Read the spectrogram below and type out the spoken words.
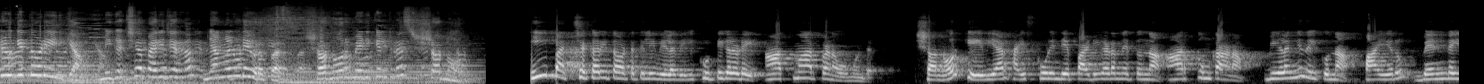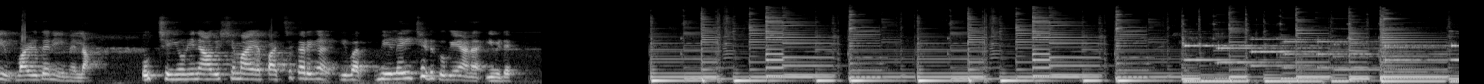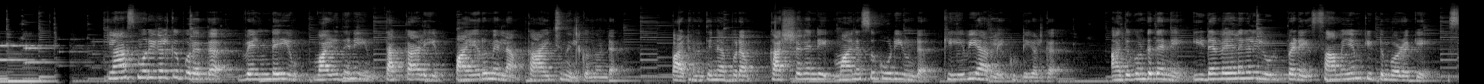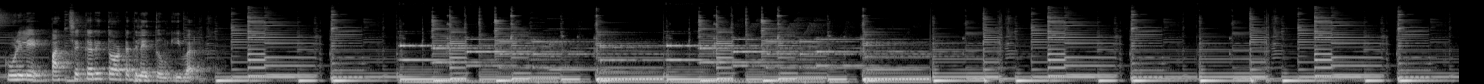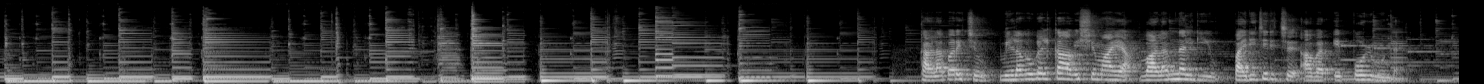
ആരോഗ്യത്തോടെ ഇരിക്കാം. മികച്ച പരിചരണം ഞങ്ങളുടെ ഉറപ്പ്. Shoranur medical trust Shoranur. ഈ പച്ചക്കറി തോട്ടത്തിലെ വിളവിൽ കുട്ടികളുടെ ആത്മാർപ്പണവുമുണ്ട്. ഷൊർണൂർ കെ വി ആർ ഹൈസ്കൂളിന്റെ പടികടന്നെത്തുന്ന ആർക്കും കാണാം. വിളഞ്ഞു നിൽക്കുന്ന പയറും വെണ്ടയും വഴുതനയുമെല്ലാം. ഉച്ചയൂണിന് ആവശ്യമായ പച്ചക്കറികൾ ഇവർ വിളയിച്ചെടുക്കുകയാണ് ഇവിടെ. ക്ലാസ് മുറികൾക്ക് പുറത്ത് വെണ്ടയും വഴുതനയും തക്കാളിയും പയറുമെല്ലാം കായ്ച്ചു നിൽക്കുന്നുണ്ട്. പഠനത്തിനപ്പുറം കർഷകന്റെ മനസ്സുകൂടിയുണ്ട് കെ വി ആറിലെ കുട്ടികൾക്ക്. അതുകൊണ്ട് തന്നെ ഇടവേളകളിൽ ഉൾപ്പെടെ സമയം കിട്ടുമ്പോഴൊക്കെ സ്കൂളിലെ പച്ചക്കറി തോട്ടത്തിലെത്തും ഇവർ. കളപറിച്ചും വിളവുകൾക്ക് ആവശ്യമായ വളം നൽകിയും പരിചരിച്ച് അവർ എപ്പോഴുമുണ്ട്.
